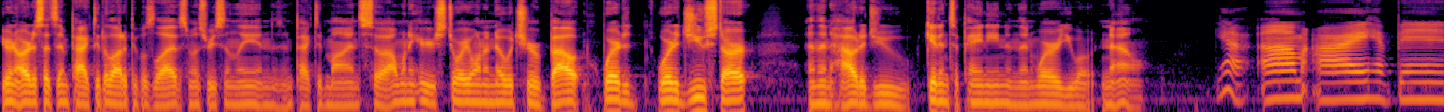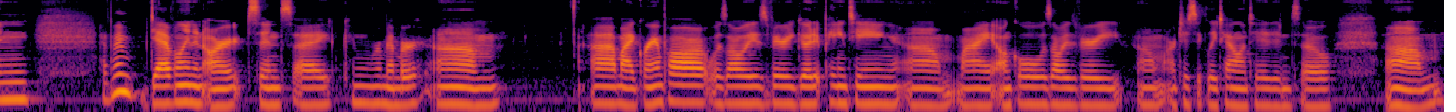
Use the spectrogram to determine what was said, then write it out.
you're an artist that's impacted a lot of people's lives most recently and has impacted mine. So I want to hear your story. I want to know what you're about. Where did where did you start, and then how did you get into painting, and then where are you now? Yeah, um, I have been I've been dabbling in art since I can remember. Um, uh, my grandpa was always very good at painting. Um, my uncle was always very um, artistically talented, and so, um,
